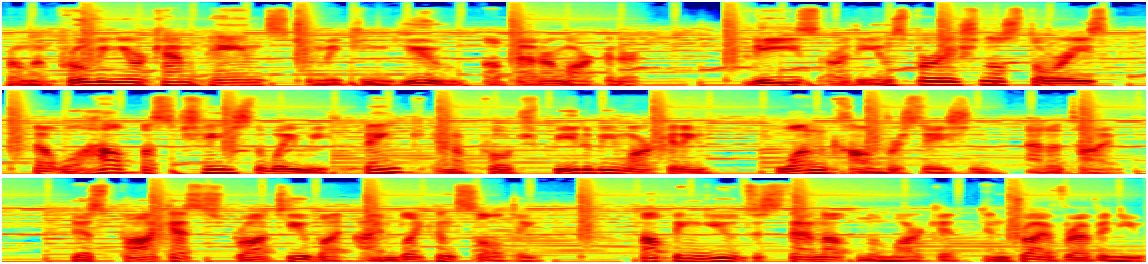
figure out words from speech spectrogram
From improving your campaigns to making you a better marketer, these are the inspirational stories that will help us change the way we think and approach B2B marketing one conversation at a time. This podcast is brought to you by Einblick Consulting, helping you to stand out in the market and drive revenue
